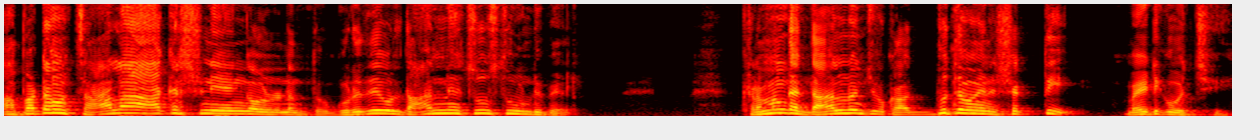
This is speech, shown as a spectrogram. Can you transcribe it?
ఆ పటం చాలా ఆకర్షణీయంగా ఉండడంతో గురుదేవులు దాన్నే చూస్తూ ఉండిపోయారు. క్రమంగా దానిలోంచి ఒక అద్భుతమైన శక్తి బయటికి వచ్చి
